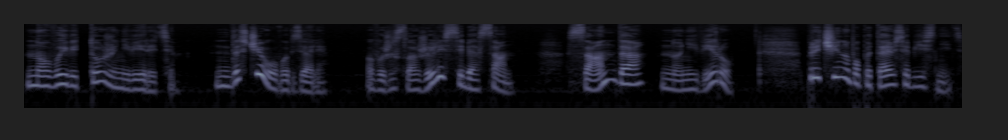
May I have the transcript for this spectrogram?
Но вы ведь тоже не верите. Да с чего вы взяли? Вы же сложили с себя сан. Сан, да, но не веру. Причину попытаюсь объяснить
